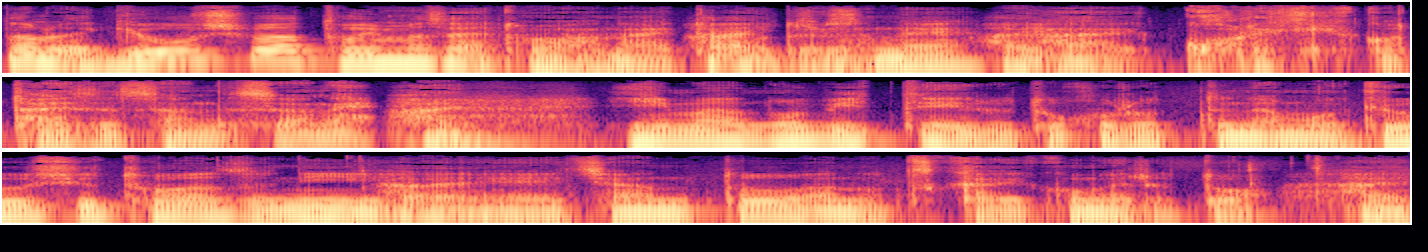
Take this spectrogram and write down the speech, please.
なので業種は問いません。問わないということですね。はい。はい、これ結構大切なんですよね。はい。今伸びているところっていうのはもう業種問わずに、はい、えー、ちゃんとあの使い込めると。はい。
